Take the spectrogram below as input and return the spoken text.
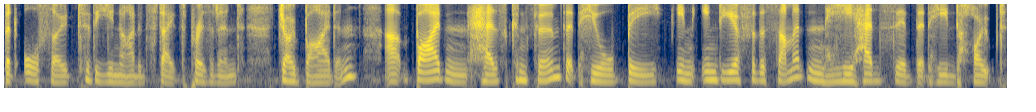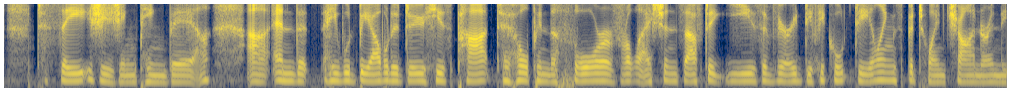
but also to the United States President Joe Biden. Uh, Biden has confirmed that he'll be in India for the summit, and he had said that he'd hoped to see Xi Jinping there uh, and that he would be able to do his part to help in the thaw of relations after years of very difficult dealings between China and the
